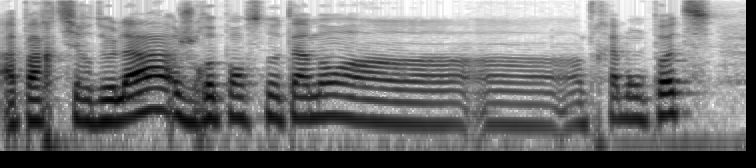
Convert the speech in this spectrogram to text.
à partir de là. Je repense notamment à un très bon pote euh,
